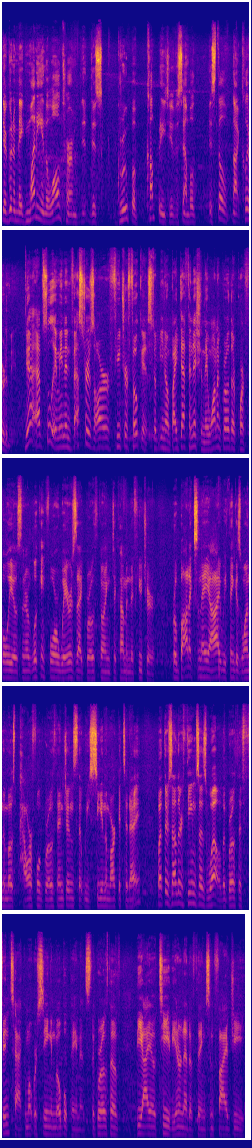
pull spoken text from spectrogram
they're going to make money in the long term, this group of companies you've assembled is still not clear to me. Yeah, absolutely. I mean, investors are future focused. You know, by definition, they want to grow their portfolios and they're looking for where is that growth going to come in the future. Robotics and AI, we think, is one of the most powerful growth engines that we see in the market today. But there's other themes as well. The growth of fintech and what we're seeing in mobile payments, the growth of the IoT, the Internet of Things, and 5G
